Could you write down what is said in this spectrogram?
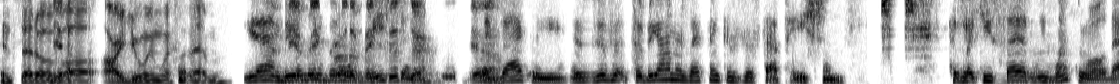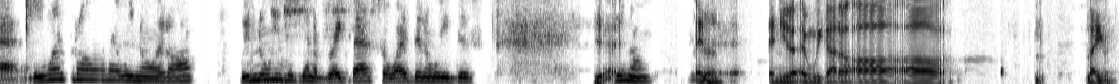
instead of uh, arguing with them. Yeah, and be, Be a a little big bit brother, more big patient. sister. Yeah. Exactly. It's just to be honest, I think it's just that patience. Because, like you said, we went through all that. We went through all that. We know it all. We knew he was gonna break that. So why didn't we just, Yeah, you know? And Yeah. and you and we gotta uh uh like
